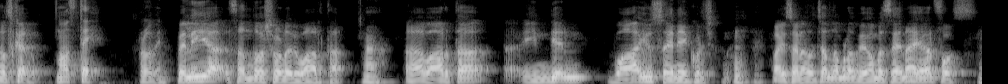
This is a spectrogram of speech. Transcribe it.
നമസ്കാരം. നമസ്തേ റോബിൻ. വലിയ സന്തോഷമുള്ള ഒരു വാർത്ത. ആ. വാർത്ത ഇന്ത്യൻ വായുസേനയെ കുറിച്ചാണ്. വായുസേന എന്ന് വെച്ചാൽ നമ്മുടെ വ്യോമസേന എയർഫോഴ്സ്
